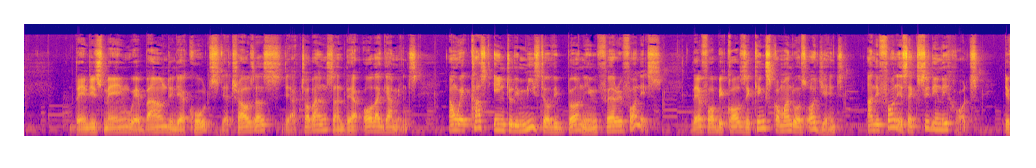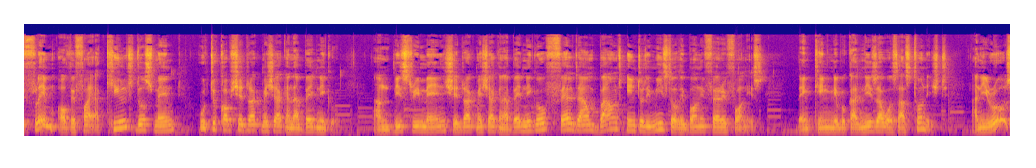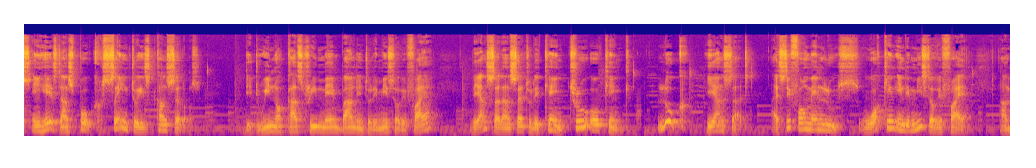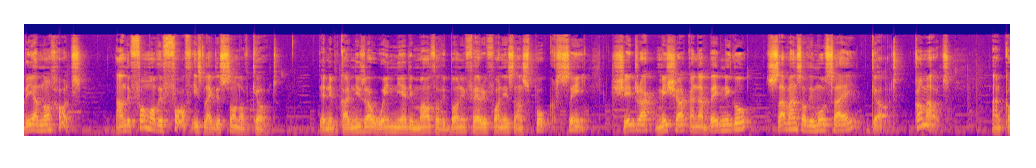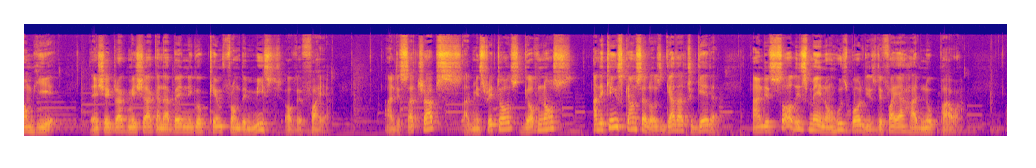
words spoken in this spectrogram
Then these men were bound in their coats, their trousers, their turbans, and their other garments, and were cast into the midst of the burning fiery furnace. Therefore, because the king's command was urgent, and the furnace exceedingly hot, the flame of the fire killed those men who took up Shadrach, Meshach, and Abednego. And these three men, Shadrach, Meshach, and Abednego, fell down bound into the midst of the burning fiery furnace. Then King Nebuchadnezzar was astonished and he rose in haste and spoke, saying to his counselors, Did we not cast three men bound into the midst of the fire? They answered and said to the king, True, O king. Look, he answered, I see four men loose, walking in the midst of the fire, and they are not hurt, and the form of the fourth is like the Son of God. Then Nebuchadnezzar went near the mouth of the burning fiery furnace and spoke, saying, Shadrach, Meshach, and Abednego, servants of the Most High God, come out and come here. Then Shadrach, Meshach, and Abednego came from the midst of the fire. And the satraps, administrators, governors, and the king's counselors gathered together, and they saw these men on whose bodies the fire had no power.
